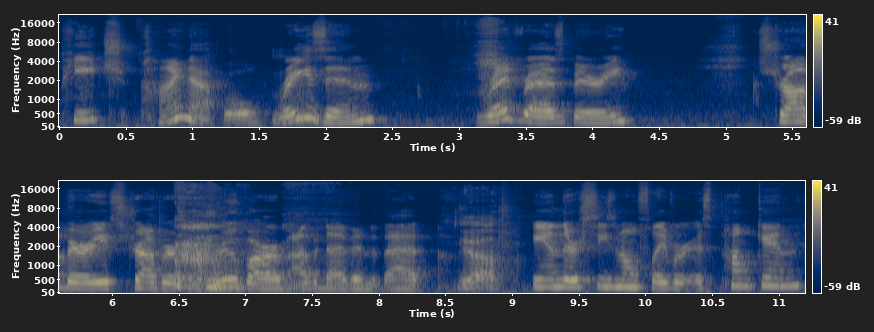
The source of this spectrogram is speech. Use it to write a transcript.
peach, pineapple, raisin, red raspberry, strawberry, strawberry rhubarb. I would dive into that. yeah. And their seasonal flavor is pumpkin.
